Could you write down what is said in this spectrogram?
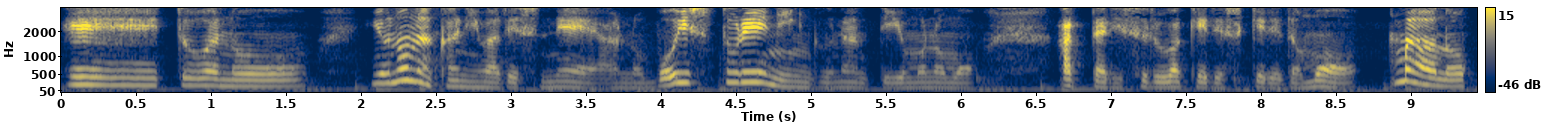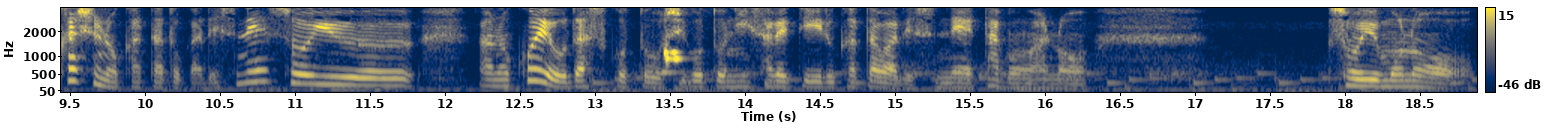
えーと、あの、世の中にはですね、あの、ボイストレーニングなんていうものもあったりするわけですけれども、まあ、あの、歌手の方とかですね、そういう、あの、声を出すことを仕事にされている方はですね、多分あの、そういうものを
